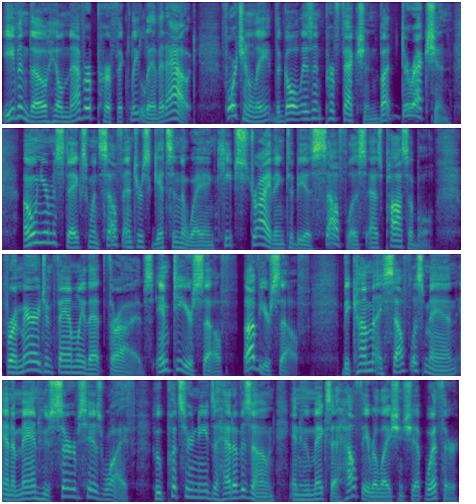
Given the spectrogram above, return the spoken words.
even though he'll never perfectly live it out. Fortunately, the goal isn't perfection, but direction. Own your mistakes when self interest gets in the way and keep striving to be as selfless as possible. For a marriage and family that thrives, empty yourself of yourself. Become a selfless man and a man who serves his wife, who puts her needs ahead of his own, and who makes a healthy relationship with her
